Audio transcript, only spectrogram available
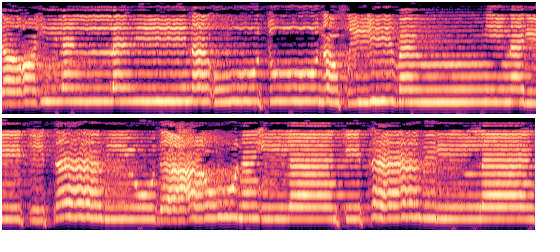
تر إلى الذين أوتوا نصيبا من الكتاب يدعون إلى كتاب الله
